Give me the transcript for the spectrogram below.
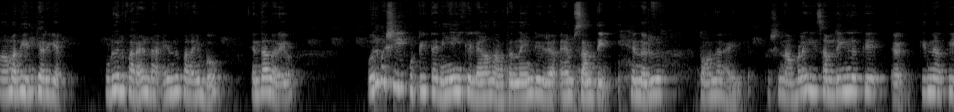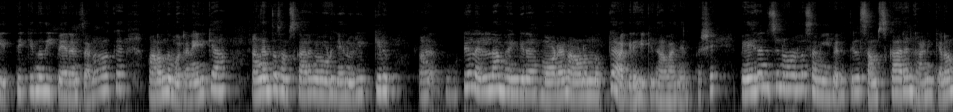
ആ മതി എനിക്കറിയാം. കൂടുതൽ പറയണ്ട എന്ന് പറയുമ്പോൾ എന്താണെന്നറിയോ? ഒരു പക്ഷേ ഈ കുട്ടി തനിയെ കല്യാണം നടത്തുന്നതിന്റെ ഒരു ഐ എം സംതിങ് എന്നൊരു തോന്നലായിരിക്കും. പക്ഷെ നമ്മളെ ഈ സംതിങ്ങിലൊക്കെ ഇതിനൊക്കെ എത്തിക്കുന്നത് ഈ പേരൻസാണ് അതൊക്കെ മറന്നു പോയിട്ടാണ് എനിക്ക് ആ അങ്ങനത്തെ സംസ്കാരങ്ങളോട് ഞാൻ ഒരിക്കലും കുട്ടികളെല്ലാം ഭയങ്കര മോഡേൺ ആവണമെന്നൊക്കെ ആഗ്രഹിക്കുന്ന ആളാണ് ഞാൻ. പക്ഷേ പേരൻസിനോടുള്ള സമീപനത്തിൽ സംസ്കാരം കാണിക്കണം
